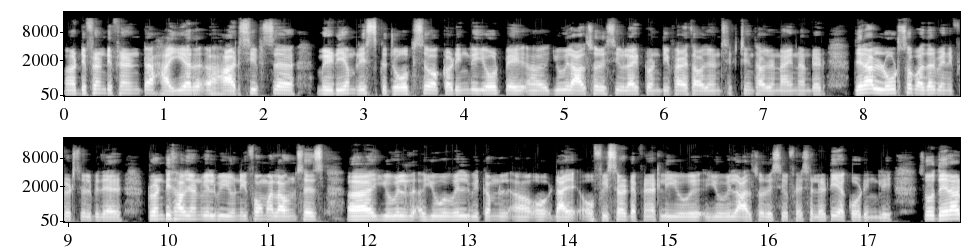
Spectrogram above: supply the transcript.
uh, different different uh, higher uh, hardships uh, medium risk jobs so accordingly your pay uh, you will also receive like 25000 16900 there are loads of other benefits will be there. 20000 will be uniform allowances. Uh, you will you will become officer definitely you you will also receive facility accordingly. So there are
